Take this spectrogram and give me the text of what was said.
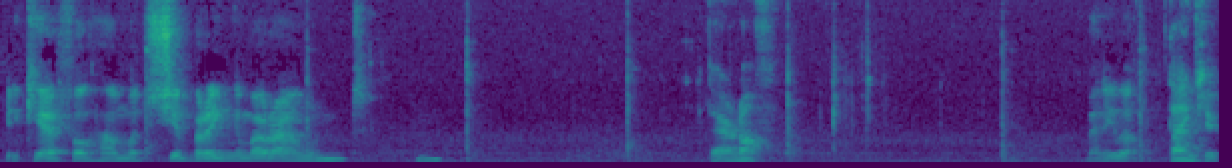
Be careful how much you bring him around. Fair enough. Very well. Thank you.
